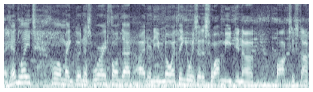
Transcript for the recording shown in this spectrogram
A headlight. Oh my goodness, where I found that I don't even know. I think it was at a swap meet in a box of stuff.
